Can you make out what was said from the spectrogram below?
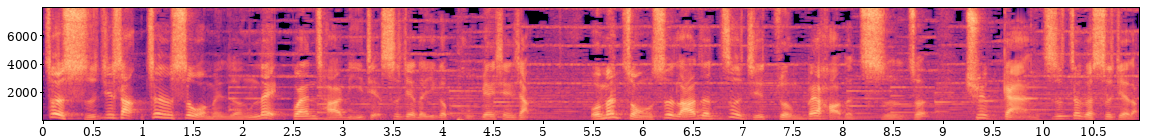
这实际上正是我们人类观察理解世界的一个普遍现象。我们总是拿着自己准备好的尺子去感知这个世界的。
